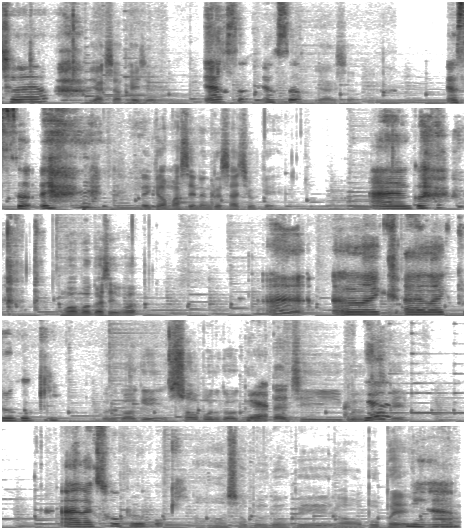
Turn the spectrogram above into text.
좋아요. 약속해줘. 약속 약속 약속. 약속. 내가 맛있는 거 사줄게. 아이고. 뭐 먹고 싶어? I, I like I like 불고기. 불고기, 소불고기, Yeah. 돼지 불고기. I like 소불고기. 어, 소불고기. 어, 뷔페. Yeah. 아,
